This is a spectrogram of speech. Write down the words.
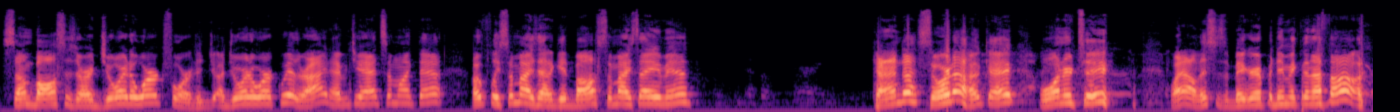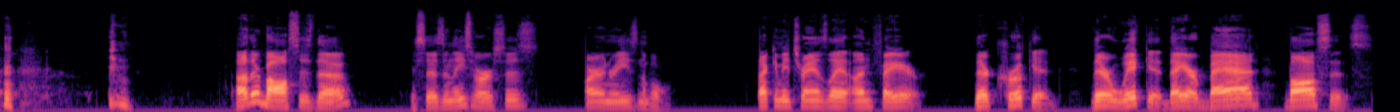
Some bosses are a joy to work for, a joy to work with, right? Haven't you had something like that? Hopefully somebody's had a good boss. Somebody say amen. Kinda, sorta, okay. One or two. Wow, this is a bigger epidemic than I thought. Other bosses, though, it says in these verses, are unreasonable. That can be translated unfair. They're crooked. They're wicked. They are bad bosses.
